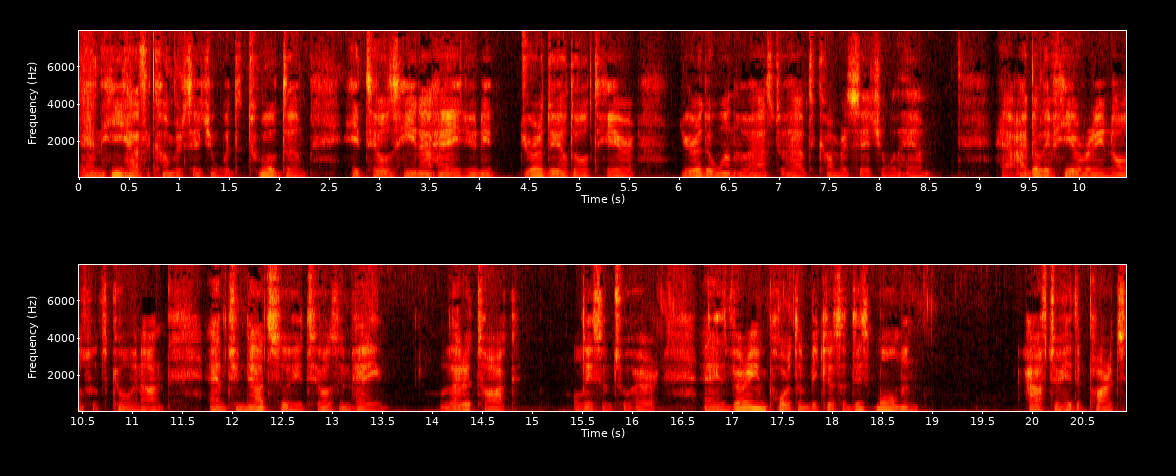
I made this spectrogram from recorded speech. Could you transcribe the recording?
and he has a conversation with the two of them. He tells Hina, "Hey, you need you're the adult here. You're the one who has to have the conversation with him." I believe he already knows what's going on. And to Natsu, he tells him, "Hey, let her talk, listen to her." And it's very important because at this moment, after he departs,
